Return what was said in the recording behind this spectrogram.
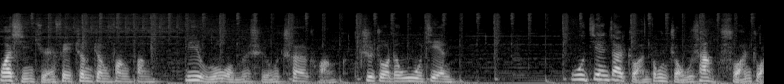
外形绝非正正方方，例如我们使用车床制作的物件，物件在转动轴上旋转，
